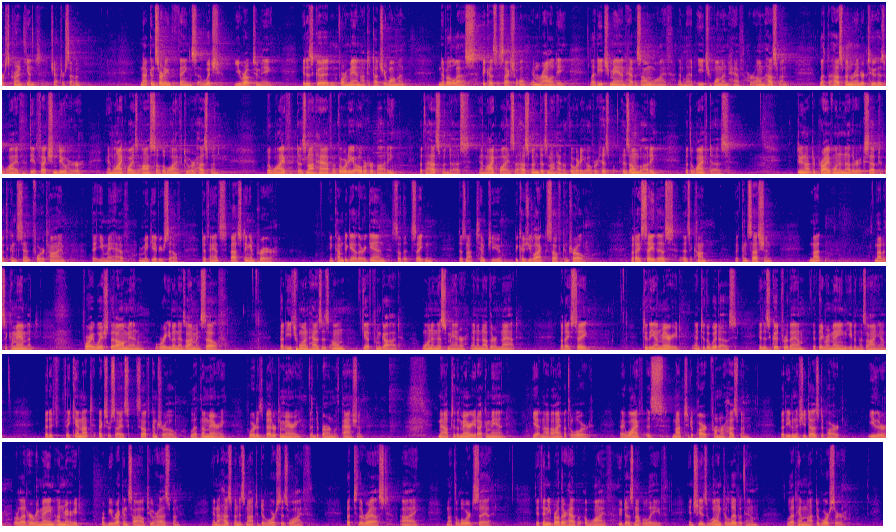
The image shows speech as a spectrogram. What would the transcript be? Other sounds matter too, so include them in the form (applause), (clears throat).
1 Corinthians chapter 7. Now, concerning the things of which you wrote to me, it is good for a man not to touch a woman. Nevertheless, because of sexual immorality, let each man have his own wife, and let each woman have her own husband. Let the husband render to his wife the affection due her, and likewise also the wife to her husband. The wife does not have authority over her body, but the husband does. And likewise, the husband does not have authority over his, his own body, but the wife does. Do not deprive one another except with consent for a time, that you may have or may give yourself to fasting and prayer, and come together again so that Satan does not tempt you because you lack self control. But I say this as a, con- a concession, not, not as a commandment. For I wish that all men were even as I myself. But each one has his own gift from God, one in this manner and another in that. But I say to the unmarried and to the widows, it is good for them if they remain even as I am. But if they cannot exercise self control, let them marry, for it is better to marry than to burn with passion. Now to the married I command, yet not I, but the Lord. A wife is not to depart from her husband, but even if she does depart, either or let her remain unmarried or be reconciled to her husband and a husband is not to divorce his wife. But to the rest, I, not the Lord, saith, If any brother have a wife who does not believe, and she is willing to live with him, let him not divorce her.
